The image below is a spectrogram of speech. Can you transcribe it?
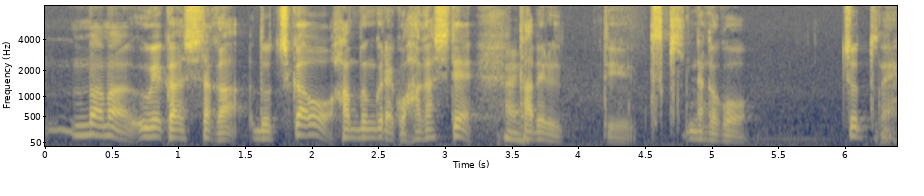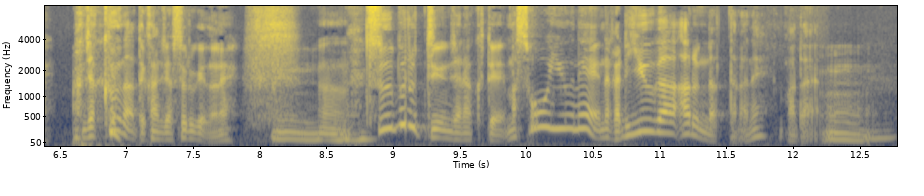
うまあまあ上か下かどっちかを半分ぐらいこう剥がしてはい。食べるっていう月なんかこうちょっとねじゃあ食うなって感じがするけどね。うん。うん、ツーブルっていうんじゃなくて、まあ、そういうね、なんか理由があるんだったらね、また、うん。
